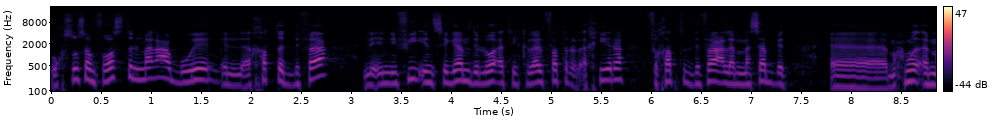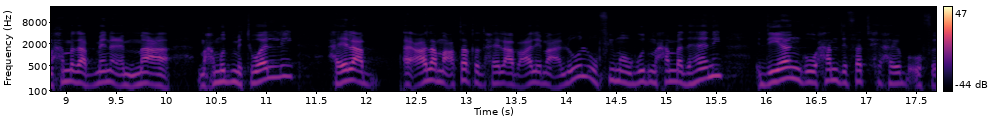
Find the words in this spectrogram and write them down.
وخصوصا في وسط الملعب وخط الدفاع لأن في انسجام دلوقتي خلال الفترة الأخيرة في خط الدفاع لما ثبت آه، محمود محمد عبد المنعم مع محمود متولي هيلعب على ما أعتقد هيلعب علي معلول وفي موجود محمد هاني. ديانج وحمدي فتحي هيبقوا في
